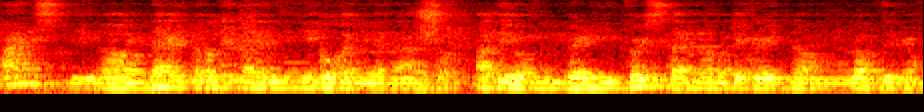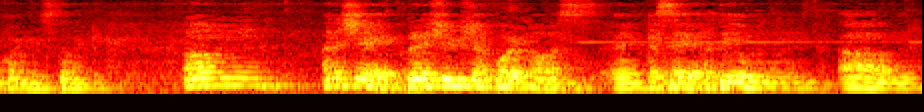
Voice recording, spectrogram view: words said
honestly, um, dahil nabanggit na rin ni Nico kanina na so, ate yung very first time na mag-create ng Love Team yung Cornerstone. Um, ano siya eh, pressure siya for us. And kasi ito yung, um,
